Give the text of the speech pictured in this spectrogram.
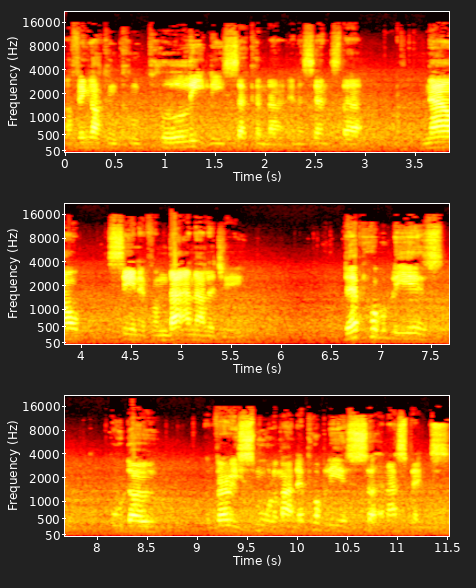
I think I can completely second that in a sense that now seeing it from that analogy, there probably is, although a very small amount, there probably is certain aspects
